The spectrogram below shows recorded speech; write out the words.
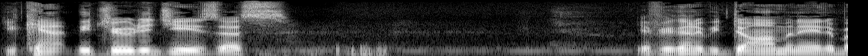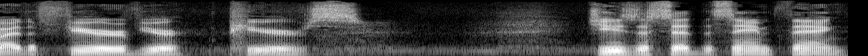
You can't be true to Jesus if you're going to be dominated by the fear of your peers. Jesus said the same thing.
